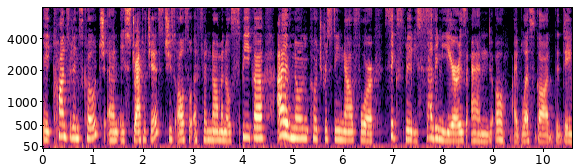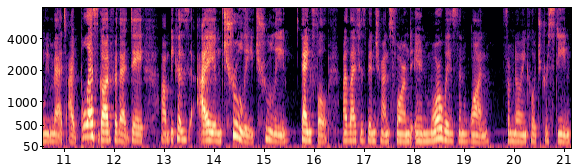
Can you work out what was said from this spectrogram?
a confidence coach and a strategist. She's also a phenomenal speaker. I have known Coach Christine now for six, maybe seven years, and oh, I bless God the day we met. I bless God for that day um, because I am truly, truly thankful. My life has been transformed in more ways than one from knowing Coach Christine.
